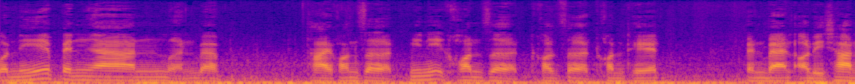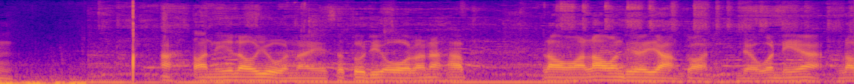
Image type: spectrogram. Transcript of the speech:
วันนี้เป็นงานเหมือนแบบถ่ายคอนเสิร์ตมินิคอนเสิร์ตคอนเสิร์ตคอนเทสเป็นแบรนด์ออดิชั่นอะตอนนี้เราอยู่ในสตูดิโอแล้วนะครับ เรามาเล่ากันทีละอย่างก่อน เดี๋ยววันนี้เรา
